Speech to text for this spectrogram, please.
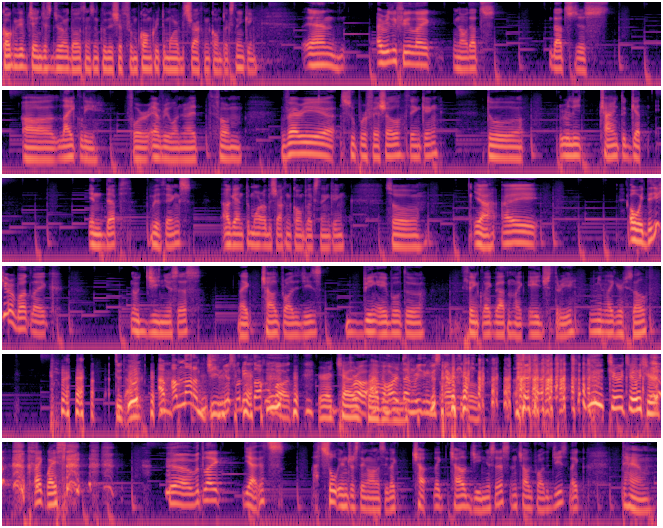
cognitive changes during adolescence include a shift from concrete to more abstract and complex thinking, and I really feel like you know that's that's just uh likely for everyone, right? From very uh, superficial thinking to really trying to get in depth with things. Again to more abstract and complex thinking. So yeah i oh wait did you hear about like no geniuses? Like child prodigies being able to think like that in like age three? You mean like yourself? dude I'm, I'm, I'm not a genius what are you talking about You're a child. bro i have a hard time reading this article true, true, true. Likewise. yeah but like yeah that's that's so interesting honestly like child like child geniuses and child prodigies like damn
